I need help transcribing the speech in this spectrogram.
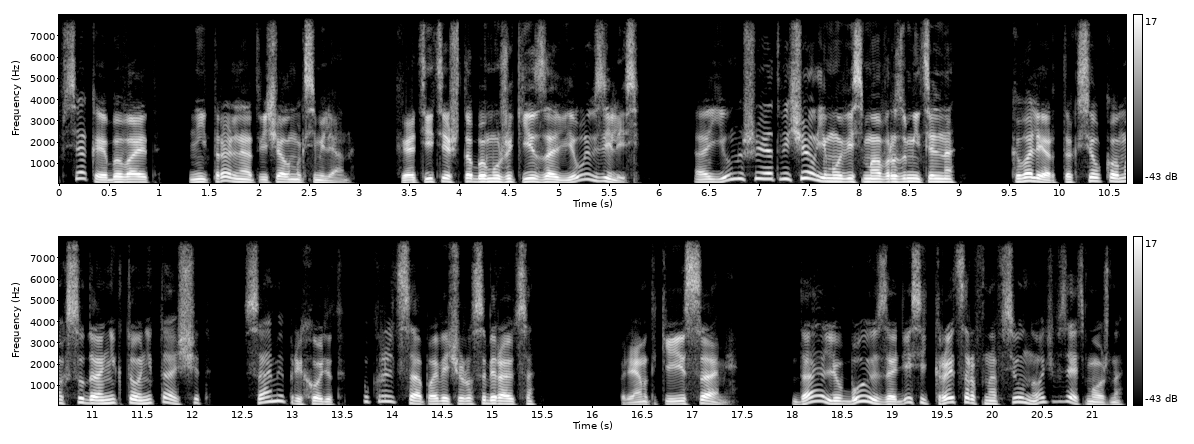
«Всякое бывает», — нейтрально отвечал Максимилиан. «Хотите, чтобы мужики за вилы взялись?» А юноша и отвечал ему весьма вразумительно. «Кавалер, так силком их сюда никто не тащит. Сами приходят, у крыльца по вечеру собираются». «Прям-таки и сами». «Да, любую за десять крейцеров на всю ночь взять можно».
